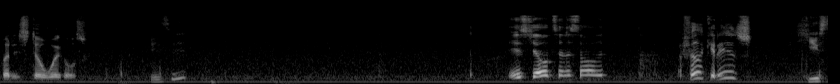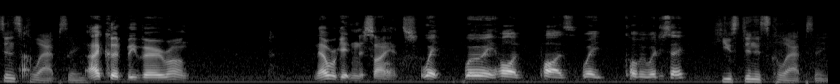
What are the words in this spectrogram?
but it still wiggles. Is it? Is gelatin a solid? I feel like it is. Houston's collapsing. I could be very wrong. Now we're getting to science. Wait, wait, wait, hold on, pause. Wait, Colby, what'd you say? Houston is collapsing.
